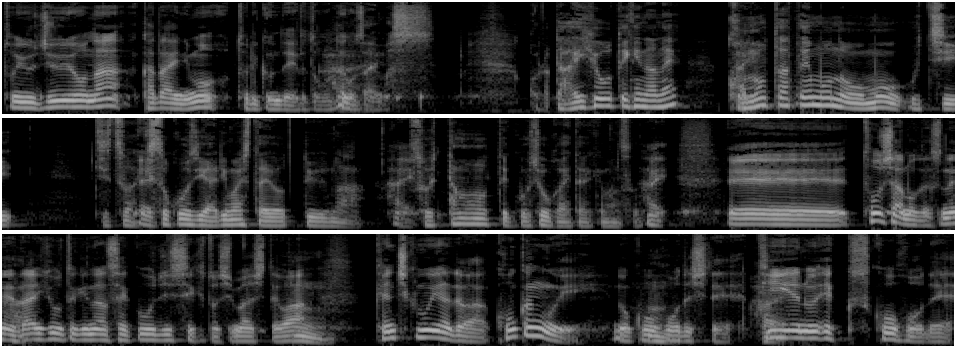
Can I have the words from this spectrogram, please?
という重要な課題にも取り組んでいるところでございます。はい、これ、代表的なね、この建物もうち、実は基礎工事やりましたよっていうような、はい、そういったものってご紹介いただけます？はい。えー、当社のですね、はい、代表的な施工実績としましては、うん、建築分野では交換具の工法でして、うん。はい、TNX 工法で、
